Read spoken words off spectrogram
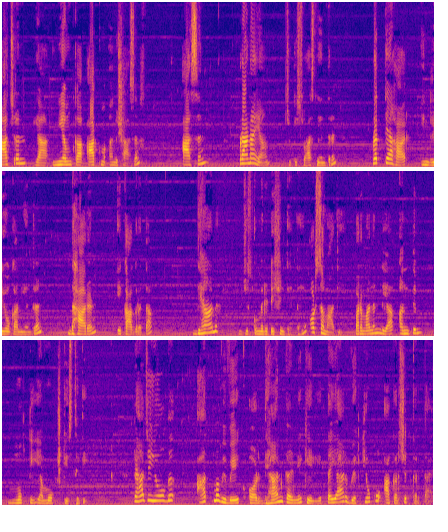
आचरण या नियम का आत्म अनुशासन, आसन प्राणायाम जो कि श्वास नियंत्रण, प्रत्याहार, इंद्रियों का नियंत्रण, धारण, एकाग्रता, ध्यान, जिसको मेडिटेशन कहते हैं, और समाधि, परमानंद या अंतिम मुक्ति या मोक्ष की स्थिति। राजयोग आत्म विवेक और ध्यान करने के लिए तैयार व्यक्तियों को आकर्षित करता है।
